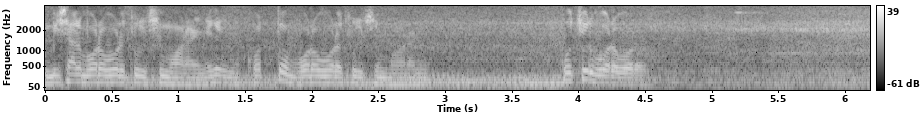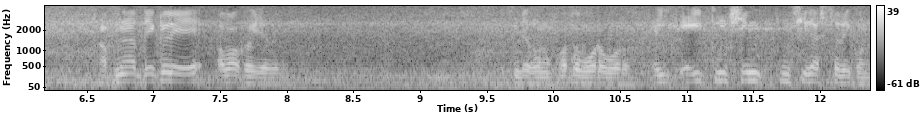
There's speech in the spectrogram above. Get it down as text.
বিশাল বড় বড় তুলসী মহারানী, দেখেছেন? কত বড় বড় তুলসী মহারানী। প্রচুর বড় বড়। আপনারা দেখলে অবাক হয়ে যাবেন। দেখুন কত বড় বড়। এই এই তুলসী তুলসী গাছটা দেখুন।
